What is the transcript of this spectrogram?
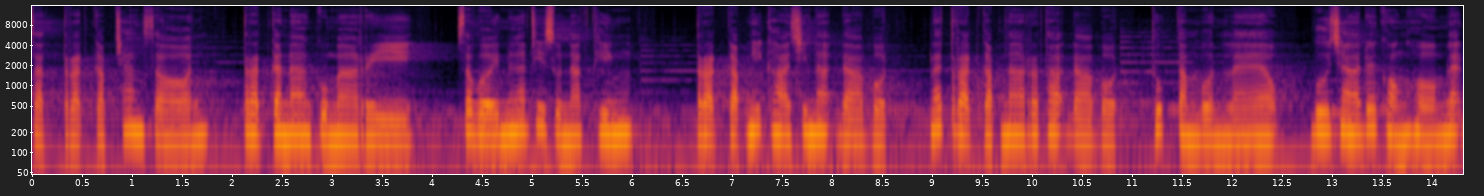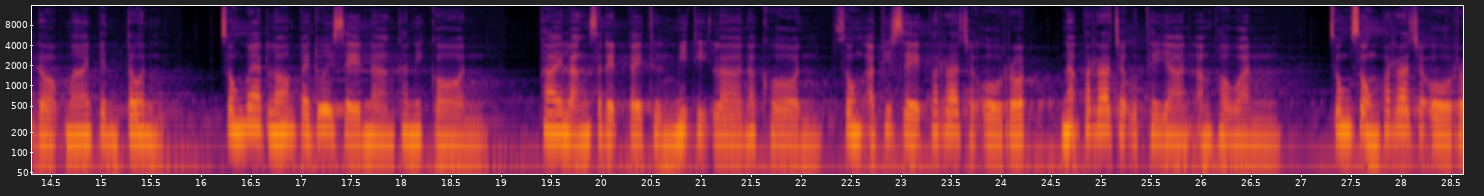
สัตว์ตรัสกับช่างสอน ตรัสกับนางกุมารี วยเนื้อที่สุนัขทิ้ง ตรัสกับนิคาชินะดาบท และตรัสกับนารทดาบท ทุกตำบลแล้ว บูชาด้วยของหอมและดอกไม้เป็นต้น ทรงแวดล้อมไปด้วยเสนางคณิกร ภายหลังเสด็จไปถึงมิถิลานคร ทรงอภิเษกพระราชโอรส ณพระราชอุทยานอัมพวันทรงส่งพระราชโอร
